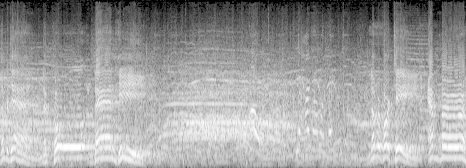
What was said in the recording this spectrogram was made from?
Number 10, Nicole Van Heek. Number 14, Amber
